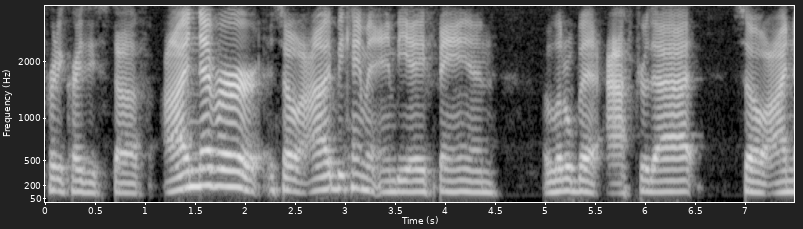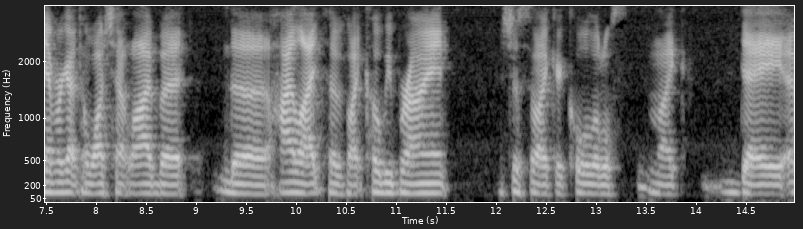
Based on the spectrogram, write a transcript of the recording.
pretty crazy stuff. I never so I became an NBA fan a little bit after that. So I never got to watch that live, but the highlights of like Kobe Bryant, it's just like a cool little like day. I,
